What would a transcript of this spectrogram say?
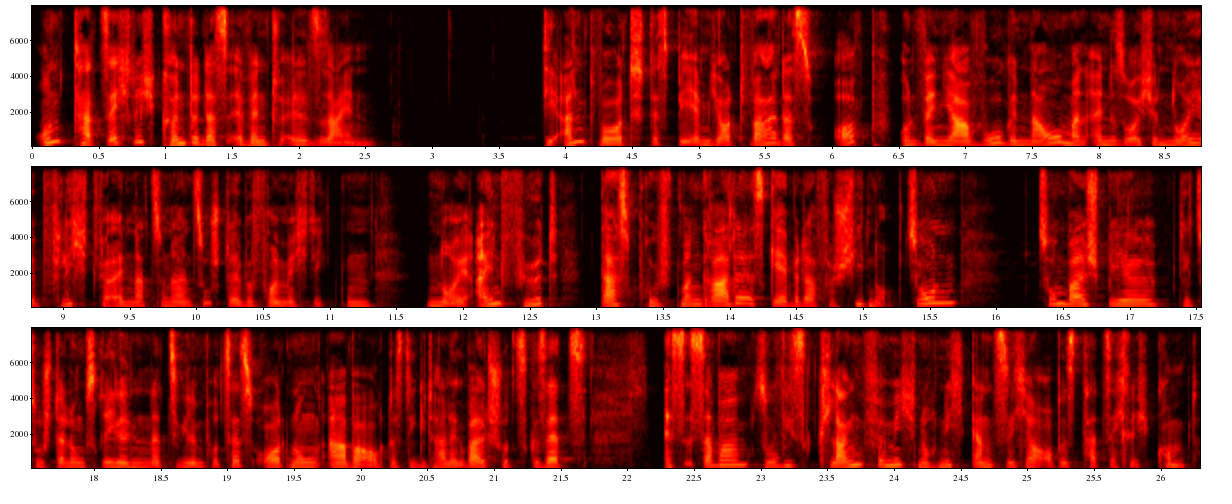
Und tatsächlich könnte das eventuell sein. Die Antwort des BMJ war, dass ob und wenn ja, wo genau man eine solche neue Pflicht für einen nationalen Zustellbevollmächtigten neu einführt, das prüft man gerade. Es gäbe da verschiedene Optionen. Zum Beispiel die Zustellungsregeln in der zivilen Prozessordnung, aber auch das digitale Gewaltschutzgesetz. Es ist aber, so wie es klang, für mich noch nicht ganz sicher, ob es tatsächlich kommt.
